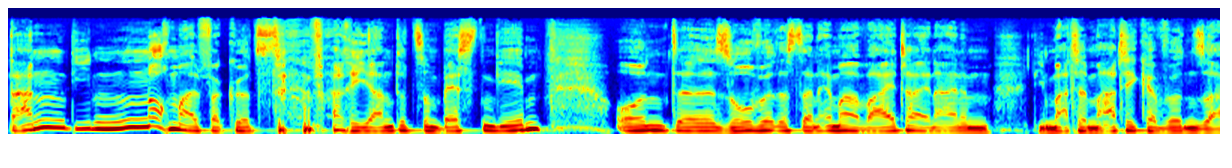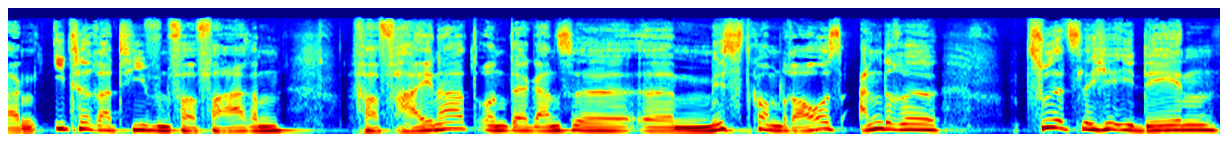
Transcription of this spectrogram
dann die nochmal verkürzte Variante zum Besten geben. Und äh, so wird es dann immer weiter in einem, die Mathematiker würden sagen, iterativen Verfahren verfeinert und der ganze äh, Mist kommt raus. Andere zusätzliche Ideen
